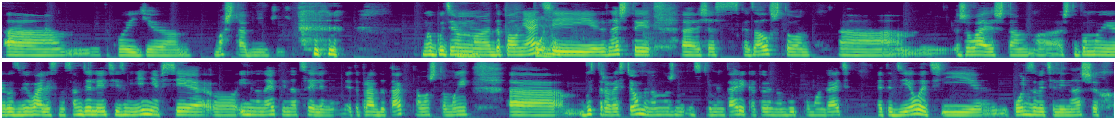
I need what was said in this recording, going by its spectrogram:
а, такой а, масштабненький. Мы будем mm-hmm. дополнять, Понял. и знаешь, ты а, сейчас сказал, что желаешь там, а, чтобы мы развивались. На самом деле эти изменения все а, именно на это и нацелены. Это правда так, потому что мы быстро растем, и нам нужен инструментарий, который нам будет помогать это делать и пользователей наших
